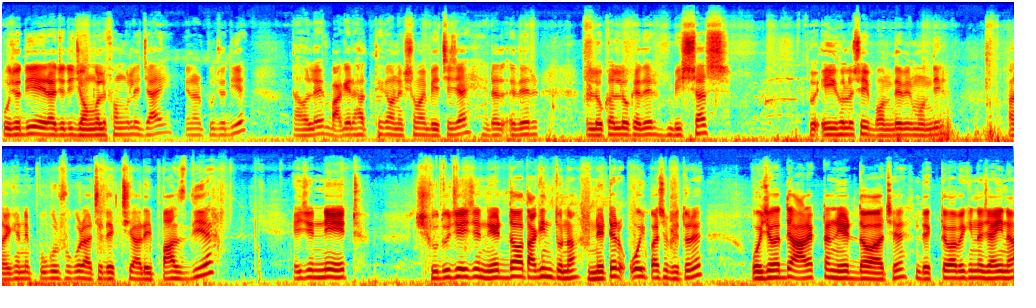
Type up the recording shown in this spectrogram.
পুজো দিয়ে এরা যদি জঙ্গলে ফঙ্গলে যায়, এনার পুজো দিয়ে, তাহলে বাঘের হাত থেকে অনেক সময় বেঁচে যায়। এটা, এদের লোকাল লোকেদের বিশ্বাস। তো এই হলো সেই বনদেবীর মন্দির। আর এখানে পুকুর ফুকুর আছে দেখছি। আর এই পাশ দিয়ে এই যে নেট, শুধু যে এই যে নেট দেওয়া তা কিন্তু না, নেটের ওই পাশে ভেতরে ওই জায়গা দিয়ে আরেকটা নেট দেওয়া আছে। দেখতে পাবে কিনা জানি না।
